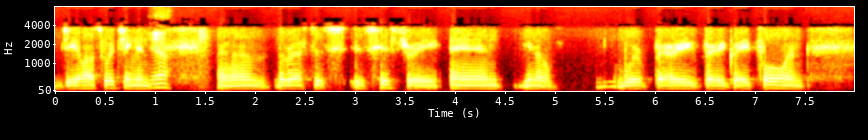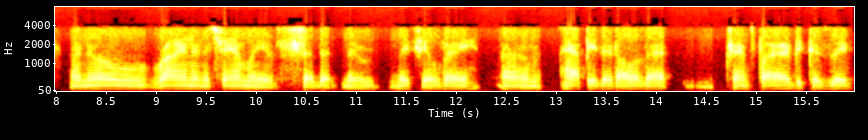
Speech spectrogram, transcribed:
JLaw switching, and Yeah. um, the rest is is history. And you know, we're very very grateful, and I know Ryan and his family have said that they they feel very um, happy that all of that transpired because they,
